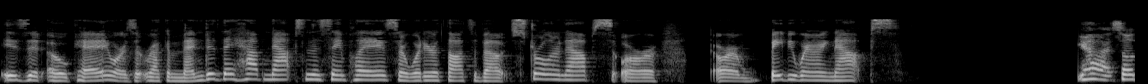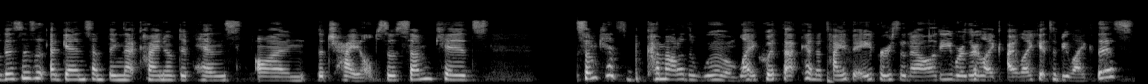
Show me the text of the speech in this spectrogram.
Is it okay or is it recommended they have naps in the same place? Or what are your thoughts about stroller naps or or baby wearing naps? Yeah, so this is again something that kind of depends on the child. So some kids some kids come out of the womb like with that kind of type A personality where they're like, I like it to be like this.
